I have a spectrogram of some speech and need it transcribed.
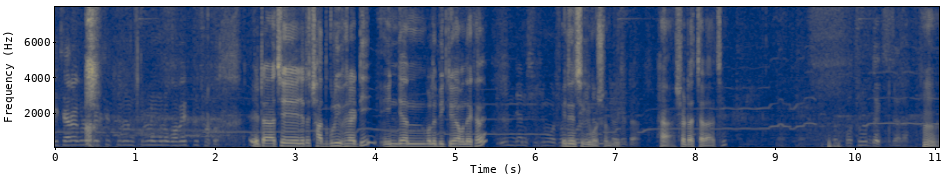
এই চারাগুলো দেখছি তুলন তুলনামূলকভাবে একটু ছোট। এটা আছে যেটা ছাদগুড়ি ভ্যারাইটি ইন্ডিয়ান বলে বিক্রি হয় আমাদের এখানে। ইন্ডিয়ান সিকি মৌসুমি ইন্ডিয়ান মৌসুমি। হয় সেটা। চারা আছে। প্রচুর দেখছি চারা। হুম।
